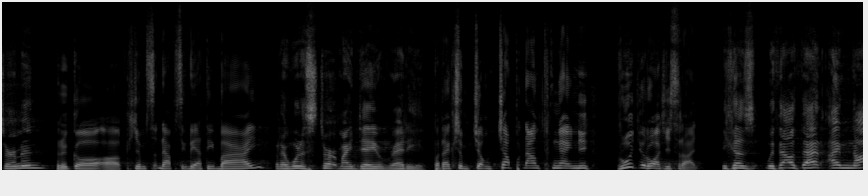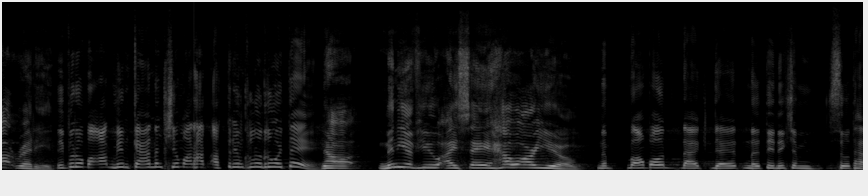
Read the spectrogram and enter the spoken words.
sermon. ឬក៏អឺខ្ញុំស្ដាប់សេចក្តីអធិប្បាយ But I want to start my day ready ប៉ុន្តែខ្ញុំចង់ចាប់ផ្ដើមថ្ងៃនេះរួចរាល់ជាស្រេច Because without that, I'm not ready. ពីព្រោះបើអត់មានការនឹងខ្ញុំអត់អត់ត្រៀមខ្លួនរួចទេ Now, many of you, I say, How are you? នៅបងប្អូនដែលដែលនៅទីនេះខ្ញុំសួរថា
